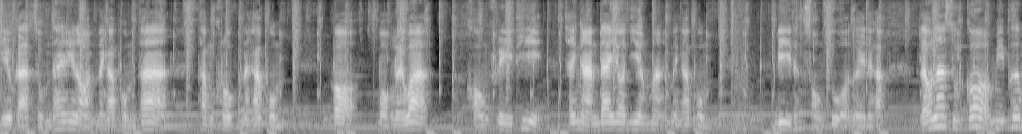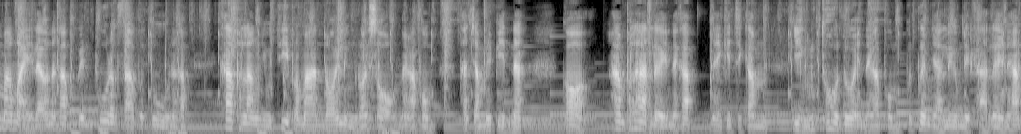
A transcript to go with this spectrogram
มีโอกาสสุ่มได้แน่นอนนะครับ ผมถ้าทำครบนะครับ ผมก็บอกเลยว่าของฟรีที่ใช้งานได้ยอดเยี่ยมมากนะครับ ผมดีทั้ง 2 ตัวเลยนะครับ แล้วล่าสุดก็มีเพิ่มมาใหม่แล้วนะครับ เป็นผู้รักษาประตูนะครับ ค่าพลังอยู่ที่ประมาณ101 102นะครับ ผมถ้าจำไม่ผิดนะก็ห้ามพลาดเลยนะครับ ในกิจกรรมยิงลูกโทษด้วยนะครับ ผมเพื่อนๆอย่าลืมเด็ดขาดเลยนะครับ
